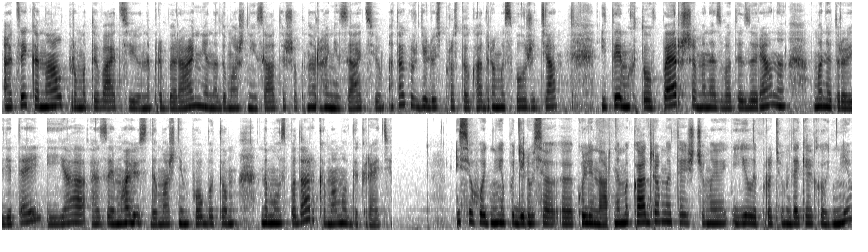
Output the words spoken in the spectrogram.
А Цей канал про мотивацію на прибирання, на домашній затишок, на організацію, а також ділюсь просто кадрами свого життя. І тим, хто вперше, мене звати Зоряна, у мене троє дітей, і я е, займаюся домашнім побутом домогосподарка, мама в декреті. І сьогодні я поділюся е, кулінарними кадрами, те, що ми їли протягом декількох днів.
